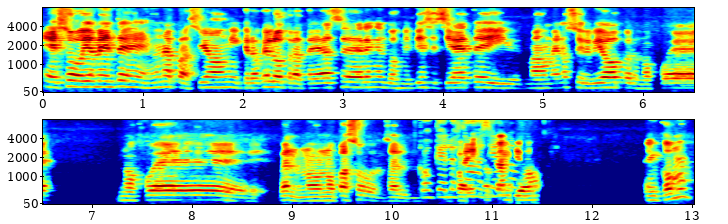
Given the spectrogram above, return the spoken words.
eso obviamente es una pasión y creo que lo traté de hacer en el 2017 y más o menos sirvió, pero no fue, no fue, bueno, no, no pasó. ¿Con qué lo estás haciendo? ¿En cómo?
